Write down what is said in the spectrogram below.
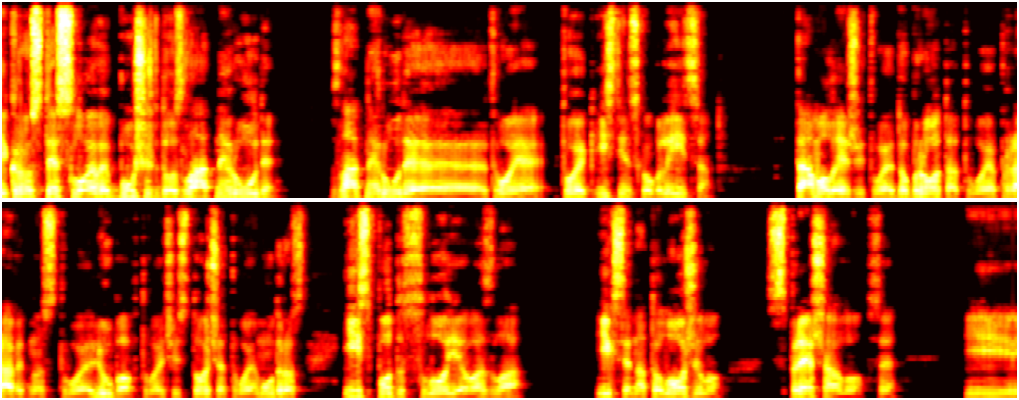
ti kroz te slojeve bušiš do zlatne rude. Zlatne rude tvoje, tvojeg istinskog lica. Tamo leži tvoja dobrota, tvoja pravednost, tvoja ljubav, tvoja čistoća, tvoja mudrost ispod slojeva zla. Ih se natoložilo, sprešalo se i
